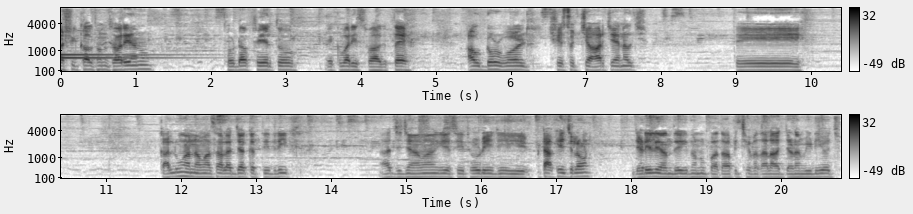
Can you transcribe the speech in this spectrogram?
ਸਤਿ ਸ਼੍ਰੀ ਅਕਾਲ ਤੁਹਾਨੂੰ ਸਾਰਿਆਂ ਨੂੰ। ਤੁਹਾਡਾ ਫੇਰ ਤੋਂ ਇੱਕ ਵਾਰੀ ਸਵਾਗਤ ਹੈ ਆਊਟਡੋਰ ਵਰਲਡ 604 ਚੈਨਲ 'ਚ। ਤੇ ਕੱਲ੍ਹ ਨੂੰ ਆ ਨਵਾਂ ਸਾਲ, ਅੱਜ ਆ 31 ਤਰੀਕ। ਅੱਜ ਜਾਵਾਂਗੇ ਅਸੀਂ ਥੋੜੀ ਜੀ ਪਟਾਕੇ ਚਲਾਉਣ, ਜਿਹੜੇ ਲਿਆਂਦੇ ਤੁਹਾਨੂੰ ਪਤਾ, ਪਿੱਛੇ ਪਤਾ ਲੱਗ ਜਾਣਾ ਵੀਡੀਓ 'ਚ।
